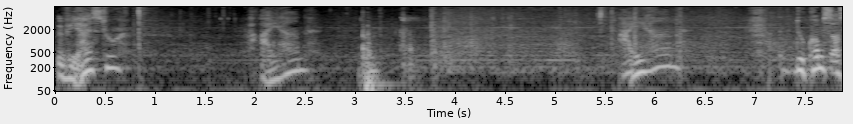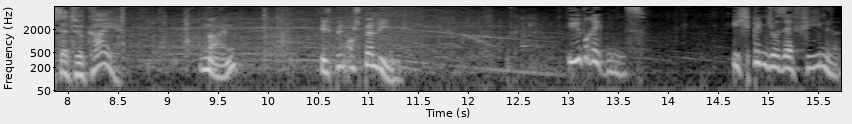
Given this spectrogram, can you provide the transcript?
Wie heißt du? Eihahn? Eihahn? Du kommst aus der Türkei. Nein, ich bin aus Berlin. Übrigens, ich bin Josephine.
